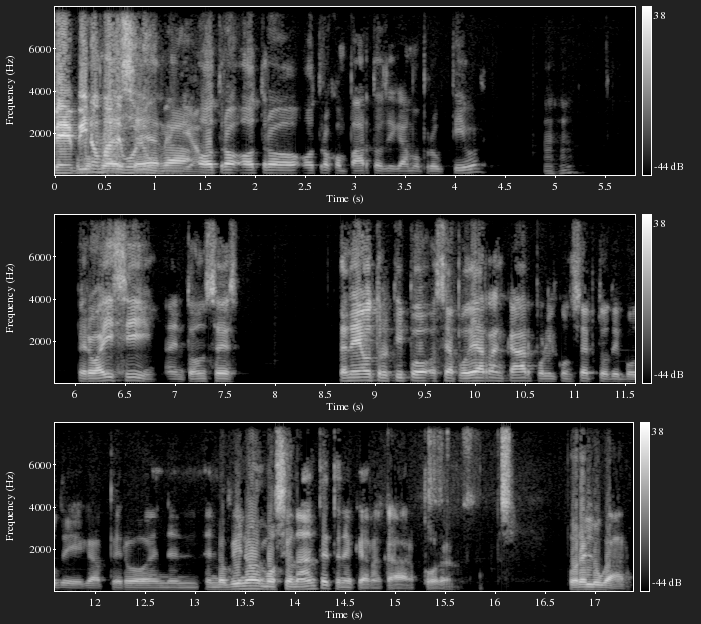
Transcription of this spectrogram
vino más de volumen, Otro, otro, otro comparto, digamos, productivo. Pero ahí sí, entonces, tener otro tipo, o sea, poder arrancar por el concepto de bodega, pero en, en los vinos emocionantes, tener que arrancar por, por el lugar.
